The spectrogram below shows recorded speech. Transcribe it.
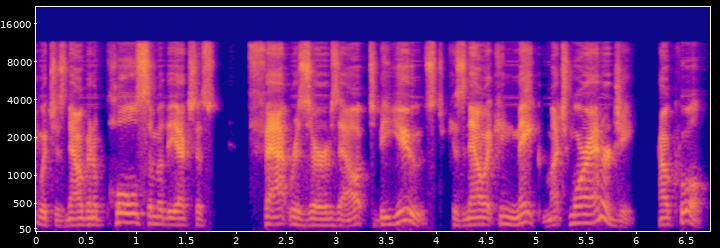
which is now going to pull some of the excess fat reserves out to be used because now it can make much more energy. How cool.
